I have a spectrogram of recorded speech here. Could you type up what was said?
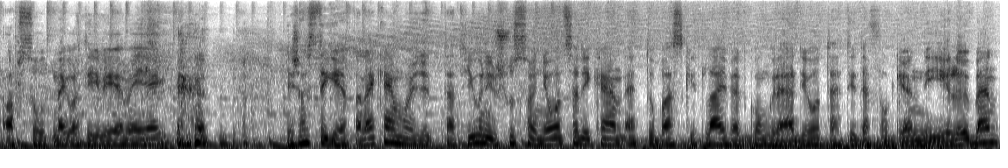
abszolút negatív élmények. és azt ígérte nekem, hogy tehát június 28-án Etto Basket Live at Gong Radio, tehát ide fog jönni élőben,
